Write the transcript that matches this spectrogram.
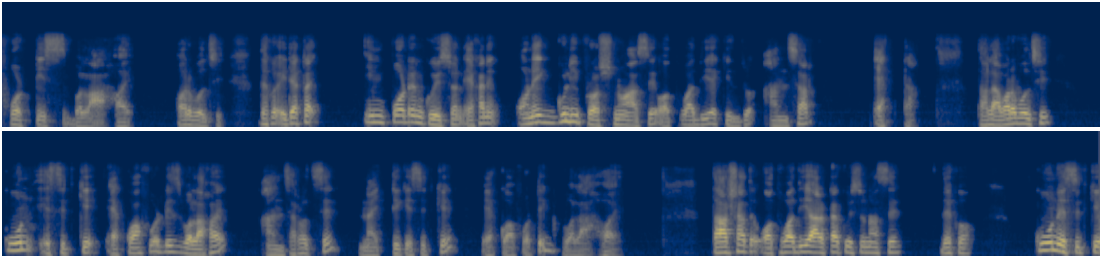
ফোর্টিস বলা হয়। আর বলছি। দেখো, এটা একটা ইম্পর্টেন্ট কোয়েশ্চন এখানে অনেকগুলি প্রশ্ন আছে, অথবা দিয়ে কিন্তু আনসার একটা। তাহলে আবারও বলছি, কোন অ্যাসিডকে অ্যাকোয়াফোর্টিস বলা হয়? আনসার হচ্ছে নাইট্রিক অ্যাসিডকে অ্যাকোয়াফোটিক বলা হয়। তার সাথে অথবা দিয়ে আরেকটা কোয়েশ্চন আছে। দেখো, কোন অ্যাসিডকে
